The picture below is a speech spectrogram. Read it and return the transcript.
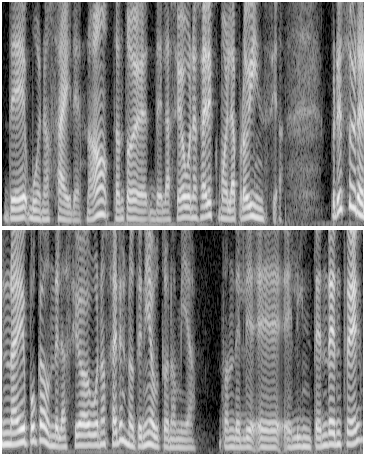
de Buenos Aires, ¿no? Tanto de, de la ciudad de Buenos Aires como de la provincia. Pero eso era en una época donde la ciudad de Buenos Aires no tenía autonomía donde eh, el, intendente,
